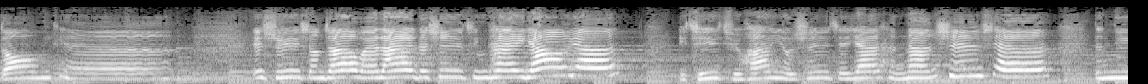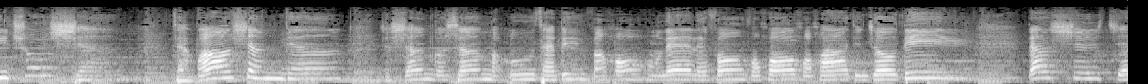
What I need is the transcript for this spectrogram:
冬天。也许想着未来的事情太遥远，一起去环游世界也很难实现。等你出现在我身边。这闪光什么五彩缤纷、轰轰烈烈、风风火火、花天酒地的世界。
